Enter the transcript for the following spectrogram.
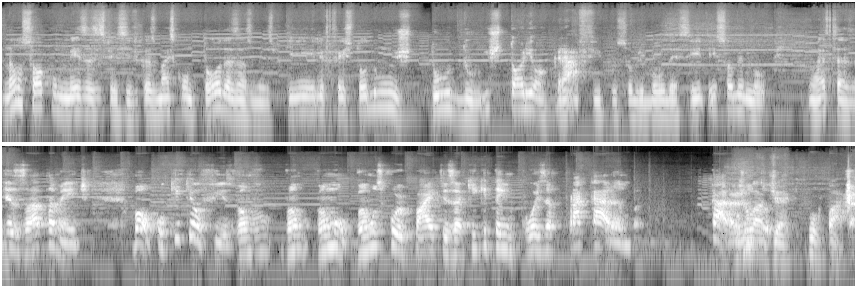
não só com mesas específicas, mas com todas as mesas, porque ele fez todo um estudo historiográfico sobre Boulder City e sobre Loop. Não é, César? Exatamente. Bom, o que, que eu fiz? Vamos, vamos, vamos, vamos por partes aqui que tem coisa pra caramba. Cara, vamos juntou... lá, Jack, por partes.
